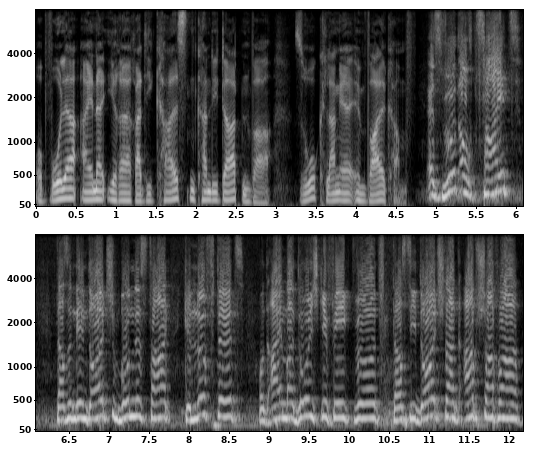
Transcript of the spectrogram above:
obwohl er einer ihrer radikalsten Kandidaten war. So klang er im Wahlkampf. Es wird auch Zeit, dass in den Deutschen Bundestag gelüftet und einmal durchgefegt wird, dass die Deutschlandabschaffer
